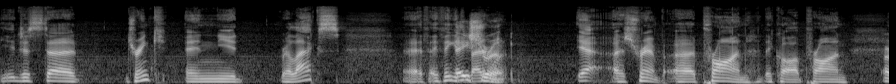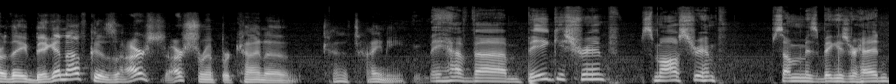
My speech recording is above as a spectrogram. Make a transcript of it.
you just uh, drink and you relax. Uh, I think it's a when- shrimp. yeah, a shrimp, uh, prawn. They call it prawn. Are they big enough? Because our our shrimp are kind of kind of tiny. They have uh, big shrimp, small shrimp, some as big as your head.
